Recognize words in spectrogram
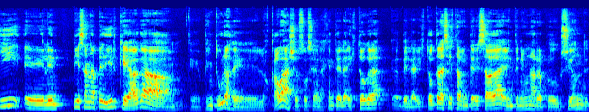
y eh, le empiezan a pedir que haga eh, pinturas de los caballos, o sea, la gente de la, aristocracia estaba interesada en tener una reproducción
